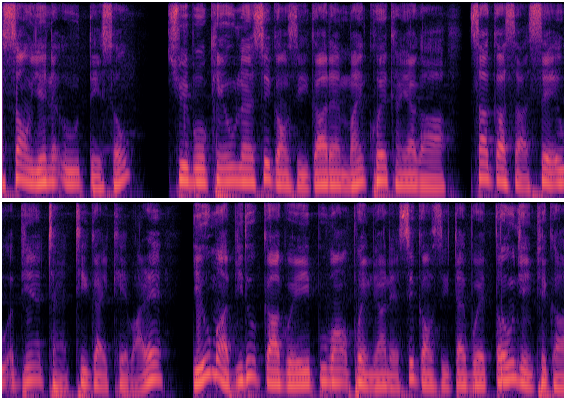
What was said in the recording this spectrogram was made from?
အဆောင်ရဲ2ဦးသေဆုံး ရွှေဘိုခင်ဦးလန်းစစ်ကောင်စီကားတန်းမိုင်းခွဲခံရကစကစ10ဦးအပြင်းအထန်ထိခိုက်ခဲ့ပါတယ်။ဒီဦးမှာပြည်သူ့ကာကွယ်ရေးပူးပေါင်းအဖွဲ့များနဲ့စစ်ကောင်စီတိုက်ပွဲ3ကြိမ်ဖြစ်ကာ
